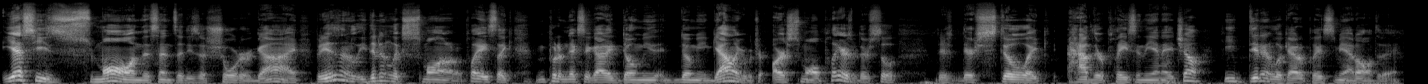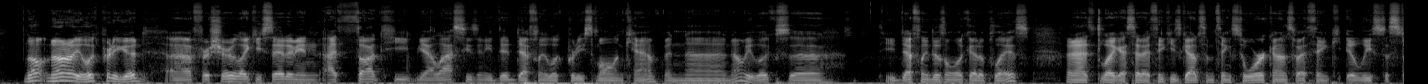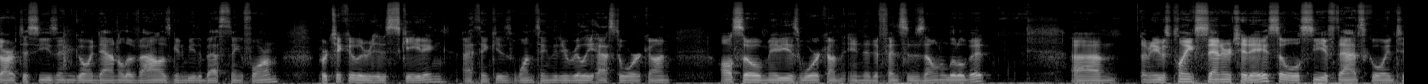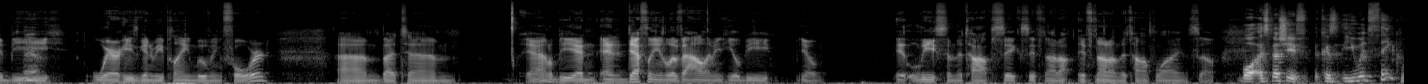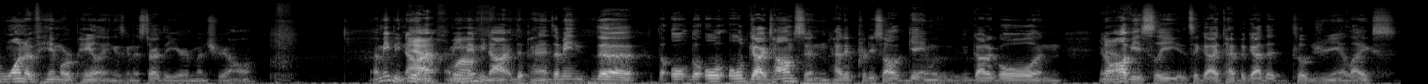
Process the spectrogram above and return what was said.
Yes, he's small in the sense that he's a shorter guy, but he doesn't. He didn't look small out of place. Like put him next to a guy like Domi, Domi and Gallagher, which are small players, but they're still they're, they're still like have their place in the NHL. He didn't look out of place to me at all today. No, no, no. He looked pretty good, uh, for sure. Like you said, I mean, I thought he, yeah, last season he did definitely look pretty small in camp, and uh, no, he looks, uh, he definitely doesn't look out of place. And I, like I said, I think he's got some things to work on. So I think at least to start the season, going down to Laval is going to be the best thing for him. Particularly his skating, I think, is one thing that he really has to work on. Also, maybe his work on in the defensive zone a little bit. Um, I mean, he was playing center today, so we'll see if that's going to be Yeah. Where he's going to be playing moving forward. Um, but um, yeah, it'll be and and definitely in Laval. I mean, he'll be you know at least in the top six, if not if not on the top line. So Well, especially if because you would think one of him or Poehling is going to start the year in Montreal. Uh, maybe not. Yeah, I mean, well- maybe not. It depends. I mean, the the old the old, old guy Thompson had a pretty solid game. With, got a goal, and you know, Yeah. obviously, it's a guy type of guy that Claude Julien likes.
